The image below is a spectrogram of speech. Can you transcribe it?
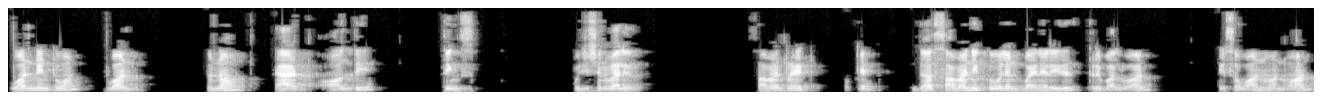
1 into 1 1 so now add all the things. Position value. 7 right okay. The 7 equivalent binary is triple one. It's a 111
